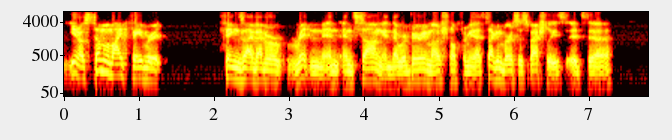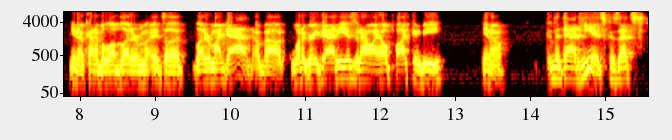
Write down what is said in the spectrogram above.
you know, some of my favorite things I've ever written and, and sung and that were very emotional for me. That second verse especially is it's a you know, kind of a love letter. It's a letter to my dad about what a great dad he is and how I hope I can be, you know, the dad he is. Cause that's,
